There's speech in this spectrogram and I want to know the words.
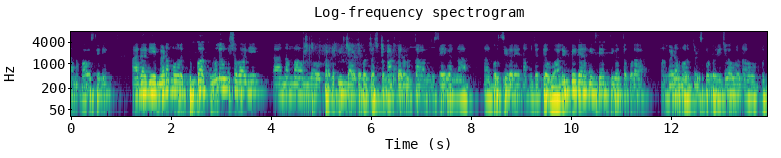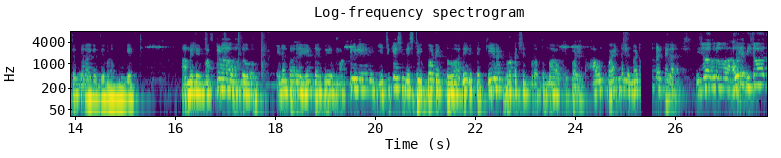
ನಾನು ಭಾವಿಸ್ತೀನಿ. ಹಾಗಾಗಿ ಮೇಡಮ್ ಅವರು ತುಂಬಾ ಕೂಲಂಕುಷವಾಗಿ ನಮ್ಮ ಒಂದು ಪ್ರಗತಿ ಚಾರಿಟೇಬಲ್ ಟ್ರಸ್ಟ್ ಮಾಡ್ತಾ ಇರುವಂತಹ ಒಂದು ಸೇವೆಯನ್ನ ಗುರುತಿಸಿದ್ದಾರೆ ನಮ್ಮ ಜೊತೆ ವಾಲಂಟಿಯರ್ ಆಗಿ ಸೇರ್ತೀವಿ ಅಂತ ಕೂಡ ಮೇಡಮ್ ಅವರು ತಿಳಿಸ್ಕೊಟ್ರು. ನಿಜವಾಗ್ಲೂ ನಾವು ಕೃತಜ್ಞರಾಗಿರ್ತೀವಿ ಮೇಡಮ್ ನಿಮಗೆ ಆಮೇಲೆ ಮಕ್ಕಳ ಒಂದು ಏನಂತಾರೆ ಹೇಳ್ತಾ ಇದ್ವಿ, ಮಕ್ಕಳಿಗೆ ಎಜುಕೇಶನ್ ಎಷ್ಟು ಇಂಪಾರ್ಟೆಂಟು ಅದೇ ರೀತಿ ಕೇರ್ ಅಂಡ್ ಪ್ರೊಟೆಕ್ಷನ್ ಕೂಡ ತುಂಬಾ ಇಂಪಾರ್ಟೆಂಟ್ ಆ ಒಂದು ಪಾಯಿಂಟ್ ಅಲ್ಲಿ ಮೇಡಮ್ ಕಟ್ಟಿದ್ದಾರೆ. ನಿಜವಾಗ್ಲೂ ಅವರೇ ನಿಜವಾದ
